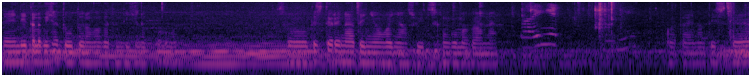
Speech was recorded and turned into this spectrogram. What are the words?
Kaya hindi talaga siya tutunog agad hindi siya nagpo-on. So, testerin natin yung kanyang switch kung gumagana. Kuha tayo ng tester.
